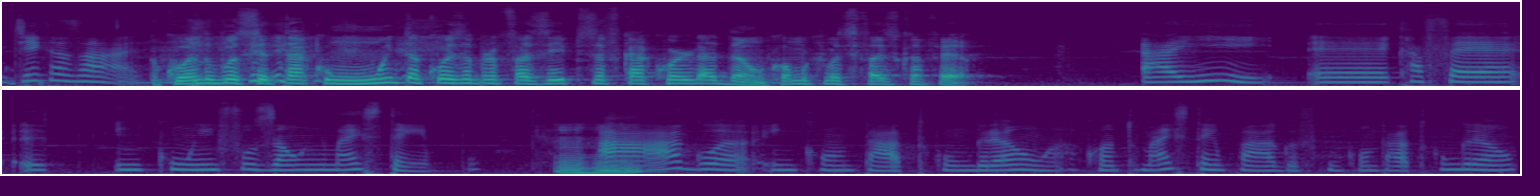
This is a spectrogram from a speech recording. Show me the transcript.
Dicas da Mari. Quando você tá com muita coisa pra fazer e precisa ficar acordadão, como que você faz o café? Aí, é, café é, em- com infusão em mais tempo. Uhum. A água em contato com o grão, quanto mais tempo a água fica em contato com o grão,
